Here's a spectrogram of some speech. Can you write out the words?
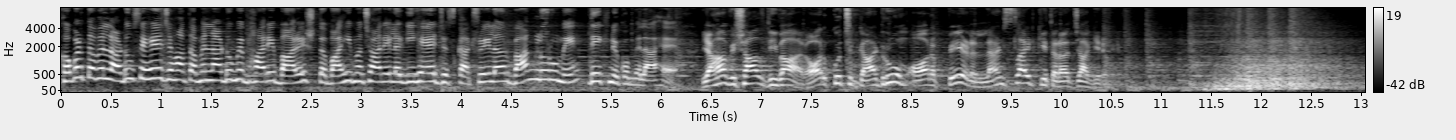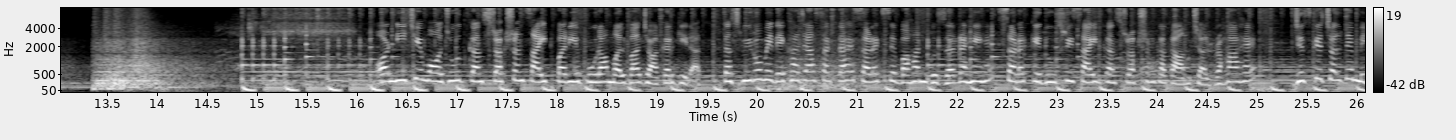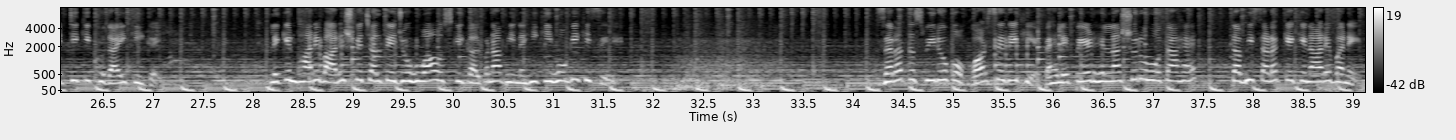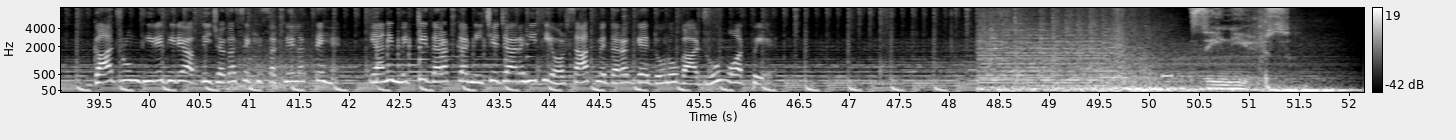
खबर तमिलनाडु से है जहाँ तमिलनाडु में भारी बारिश तबाही मचाने लगी है जिसका ट्रेलर बेंगलुरु में देखने को मिला है। यहाँ विशाल दीवार और कुछ गार्डरूम और पेड़ लैंडस्लाइड की तरह जा गिरे और नीचे मौजूद कंस्ट्रक्शन साइट पर ये पूरा मलबा जाकर गिरा। तस्वीरों में देखा जा सकता है सड़क से वाहन गुजर रहे हैं। सड़क के दूसरी साइड कंस्ट्रक्शन का काम चल रहा है जिसके चलते मिट्टी की खुदाई की गई। लेकिन भारी बारिश के चलते जो हुआ, उसकी कल्पना भी नहीं की होगी किसी ने। जरा तस्वीरों को गौर से देखिए। पहले पेड़ हिलना शुरू होता है, तभी सड़क के किनारे बने। गार्ड रूम धीरे धीरे अपनी जगह से खिसकने लगते हैं। यानी मिट्टी दरक कर नीचे जा रही थी और साथ में दरक गए दोनों गार्ड रूम और पेड़.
